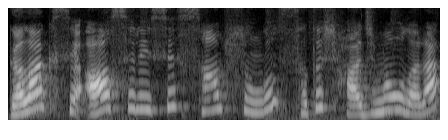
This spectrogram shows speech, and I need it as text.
Galaxy A serisi Samsung'un satış hacmi olarak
